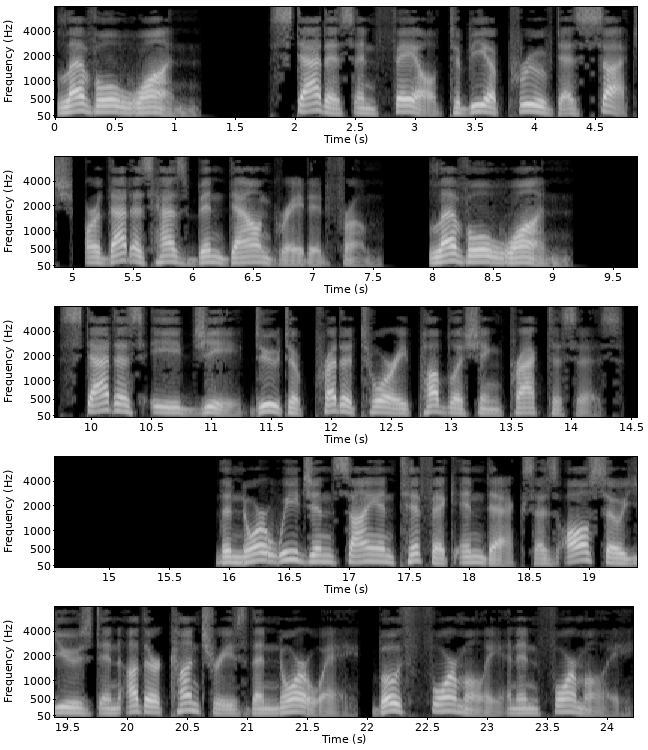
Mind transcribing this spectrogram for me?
Level 1 status and failed to be approved as such, or that as has been downgraded from Level 1 status e.g. due to predatory publishing practices. The Norwegian Scientific Index is also used in other countries than Norway, both formally and informally.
